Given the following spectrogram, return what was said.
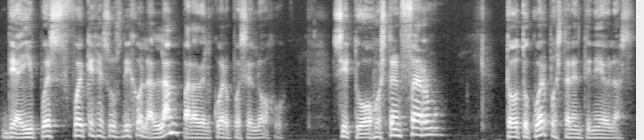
De ahí pues fue que Jesús dijo, la lámpara del cuerpo es el ojo. Si tu ojo está enfermo, todo tu cuerpo estará en tinieblas.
